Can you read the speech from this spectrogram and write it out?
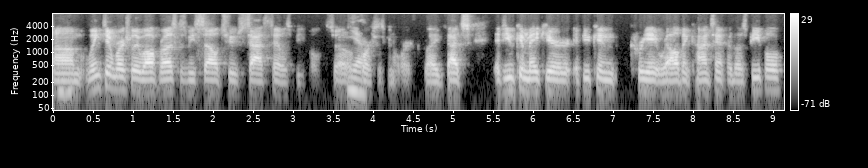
Mm-hmm. Um, LinkedIn works really well for us because we sell to SaaS salespeople. So yeah. of course it's going to work. Like that's if you can make your if you can create relevant content for those people.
